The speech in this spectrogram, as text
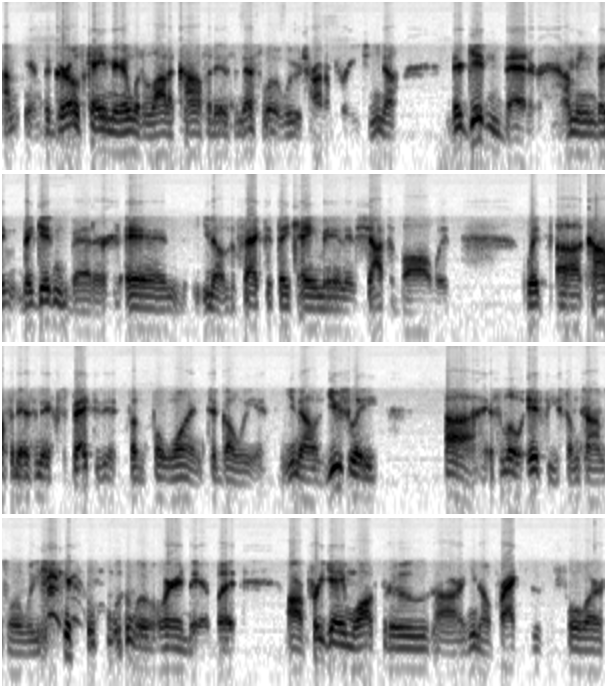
I mean, the girls came in with a lot of confidence, and that's what we were trying to preach. You know, they're getting better. I mean, they they're getting better, and you know, the fact that they came in and shot the ball with with uh, confidence and expected it for, for one to go in. You know, usually uh, it's a little iffy sometimes when we when we're in there, but our pregame walkthroughs, our you know practices before,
